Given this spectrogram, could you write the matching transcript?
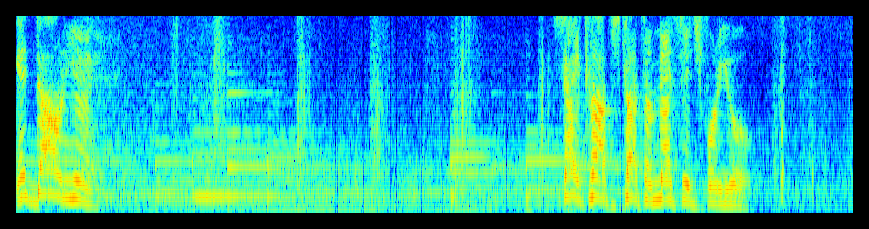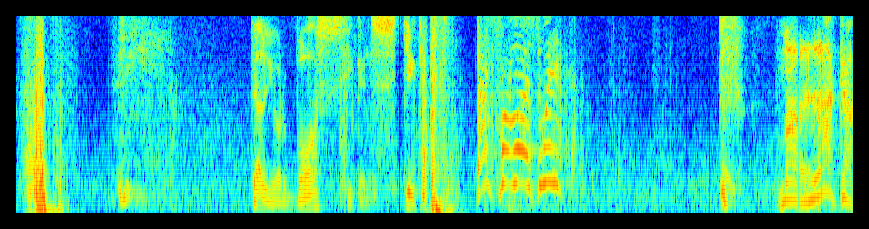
Get down here! Cyclops got a message for you. Tell your boss he can stick it. That's for last week! Malaka!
